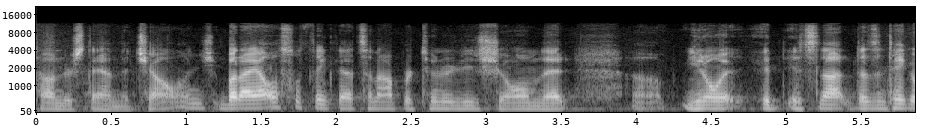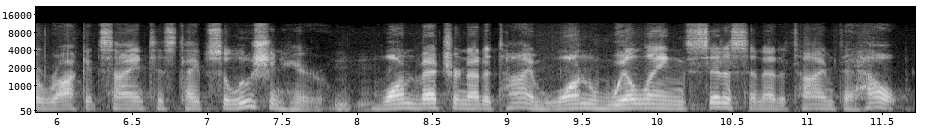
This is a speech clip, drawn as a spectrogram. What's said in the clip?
to understand the challenge. But I also think that's an opportunity to show them that, uh, you know, it, it, it's not doesn't take a rocket scientist type solution here. One veteran at a time, one willing citizen at a time to help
